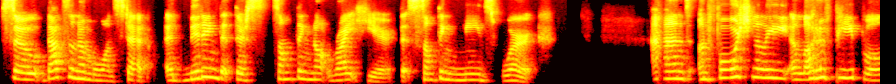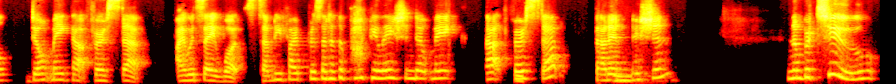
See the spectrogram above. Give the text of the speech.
So that's the number one step admitting that there's something not right here, that something needs work. And unfortunately, a lot of people don't make that first step. I would say, what, 75% of the population don't make that first step, that mm-hmm. admission. Number two,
